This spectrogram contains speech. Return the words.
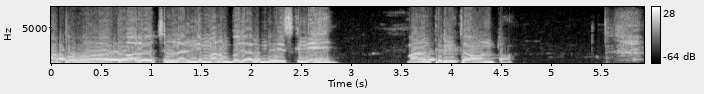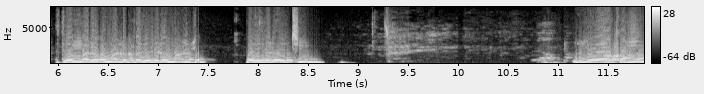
అపవాదు ఆలోచనలన్నీ మనం భుజాల మీద వేసుకుని మనం తిరుగుతూ ఉంటాం. మరొక మాట పదిహేడు మాట పదిహేడు వచ్చిన. లోకము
